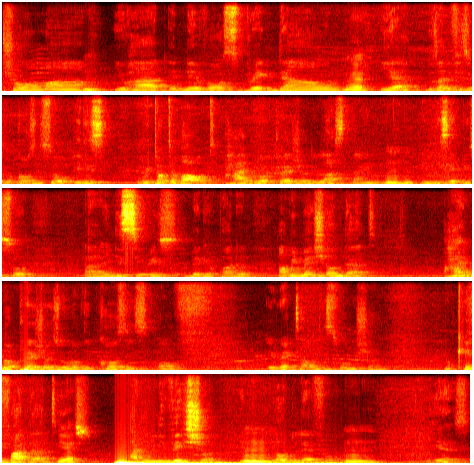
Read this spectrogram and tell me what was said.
trauma, Mm. you had a nervous breakdown. Yeah. Yeah, those are the physical causes. So it is. We talked about high blood pressure the last time Mm-hmm. in this episode, uh, in this series. I beg your pardon, and we mentioned that high blood pressure is one of the causes of erectile dysfunction. Okay. The fact that Yes. an elevation in Mm. the blood level, Mm. yes,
